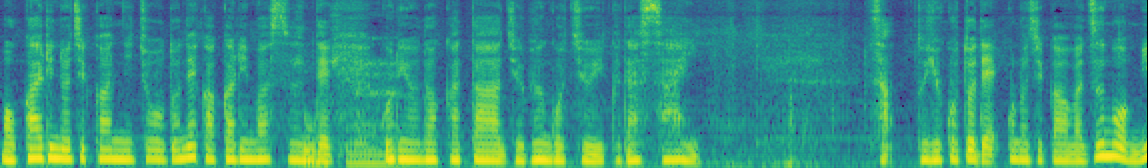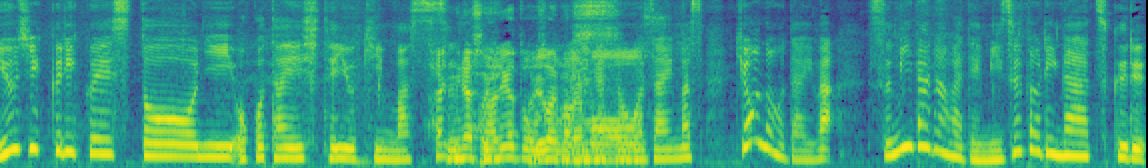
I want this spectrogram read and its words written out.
まあ、お帰りの時間にちょうどねかかりますんでね。ご利用の方十分ご注意くださいさあということでこの時間はズームをミュージックリクエストにお答えしていきます。はい、皆さんありがとうございます。ありがとうございます。今日のお題は隅田川で水鳥が作る、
